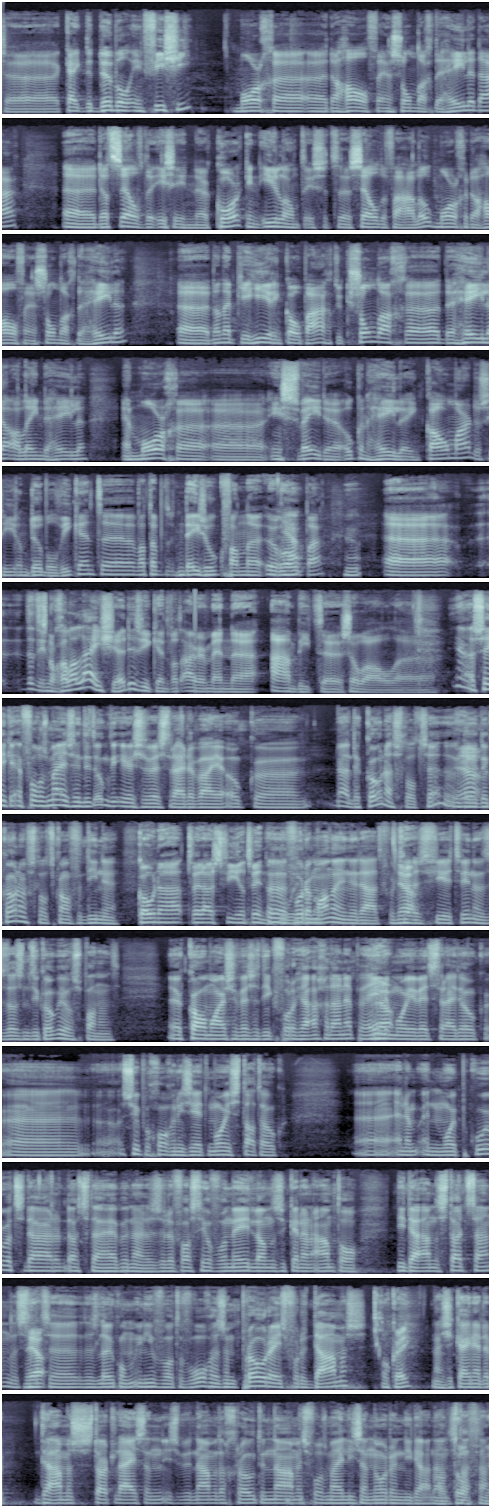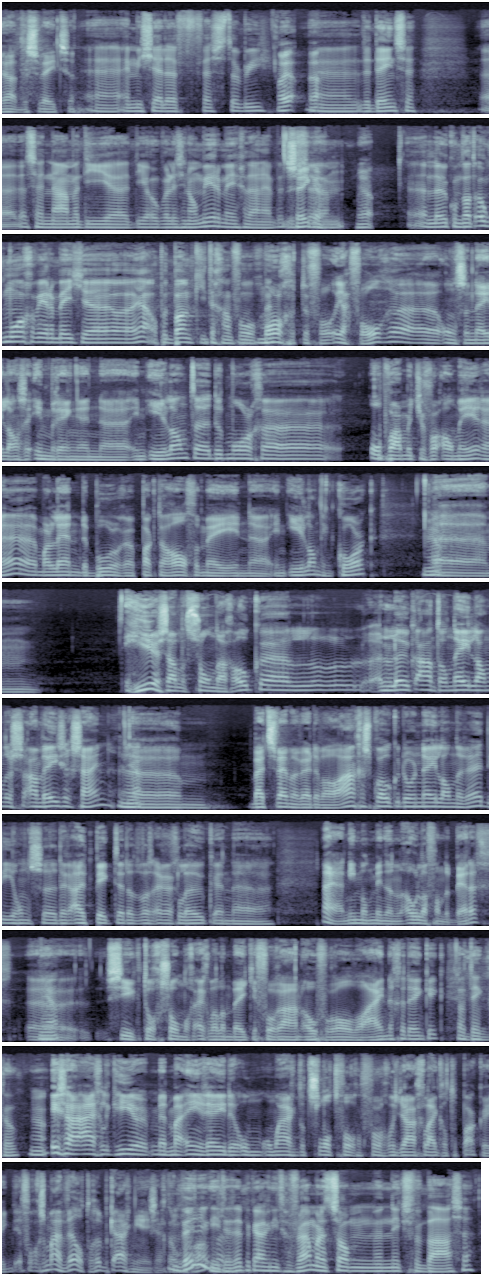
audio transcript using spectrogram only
Kijk, de dubbel in Vichy. Morgen de halve en zondag de hele daar. Eh, datzelfde is in eh, Cork. In Ierland is hetzelfde verhaal ook. Morgen de halve en zondag de hele. Eh, dan heb je hier in Kopenhagen natuurlijk zondag eh, de hele, alleen de hele. En morgen eh, in Zweden ook een hele in Kalmar. Dus hier een dubbel weekend eh, wat dat, in deze hoek van eh, Europa. Eh, dat is nogal een lijstje dit weekend wat Ironman eh, aanbiedt eh, zoal. eh. Ja, zeker. En volgens mij zijn dit ook de eerste wedstrijden waar je ook eh, nou, de Kona-slots, hè? De, Ja. de, de Kona-slots kan verdienen. Kona 2024. Eh, voor de dan mannen inderdaad, voor Ja. 2024. Dus dat is natuurlijk ook heel spannend. Kalmar is een wedstrijd die ik vorig jaar gedaan heb. Een hele Ja. mooie wedstrijd ook. Eh, super georganiseerd, mooie stad ook. En een, een mooi parcours wat ze daar, dat ze daar hebben. Nou, er zullen vast heel veel Nederlanders. Ik ken een aantal die daar aan de start staan. Dus Ja. dat, dat is leuk om in ieder geval te volgen. Dat is een pro-race voor de dames. Oké. Nou, als je kijkt naar de dames startlijst, dan is met name de grote naam is volgens mij Lisa Norden die daar aan Nou, de start tof. staat. Ja, de Zweedse. Eh, en Michelle Vesterby, Oh ja, ja. eh, de Deense. Eh, dat zijn namen die, die ook wel eens in Almere meegedaan hebben. Dus, Zeker, ehm, ja. leuk om dat ook morgen weer een beetje ja, op het bankje te gaan volgen. Morgen te vol ja, volgen. Onze Nederlandse inbreng in, in Ierland doet morgen opwarmertje voor Almere. Hè? De Boer pakt de halve mee in, in Ierland, in Cork. Ja. Ehm, hier zal het zondag ook eh, een leuk aantal Nederlanders aanwezig zijn. Ja. Ehm, bij het zwemmen werden we al aangesproken door een Nederlander hè, die ons eh, eruit pikte. Dat was erg leuk. En eh, nou ja, niemand minder dan Olaf van den Berg. Ja. Zie ik toch zondag echt wel een beetje vooraan overal wel eindigen, denk ik. Dat denk ik ook. Ja. Is hij eigenlijk hier met maar één reden om, om eigenlijk dat slot volgend, volgend jaar gelijk al te pakken? Ik, volgens mij wel, toch? Heb ik eigenlijk niet eens echt Dat weet ik niet, dat heb ik eigenlijk niet gevraagd, maar dat zal me niks verbazen.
